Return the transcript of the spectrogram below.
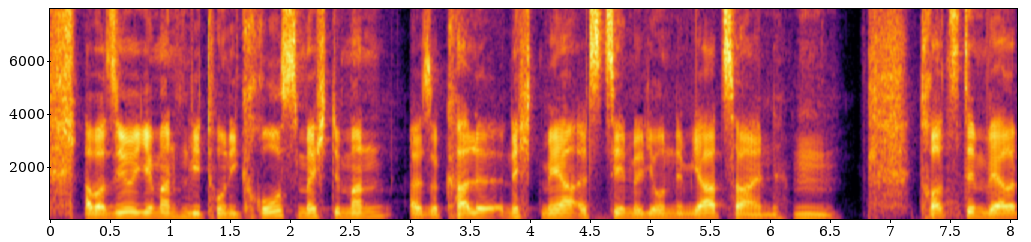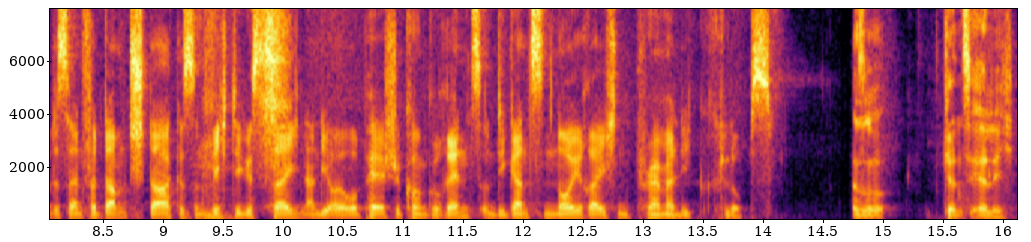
Aber so jemanden wie Toni Kroos möchte man, also Kalle, nicht mehr als 10 Millionen im Jahr zahlen. Hm. Trotzdem wäre das ein verdammt starkes und wichtiges Zeichen an die europäische Konkurrenz und die ganzen neureichen Premier League Clubs. Also ganz ehrlich,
